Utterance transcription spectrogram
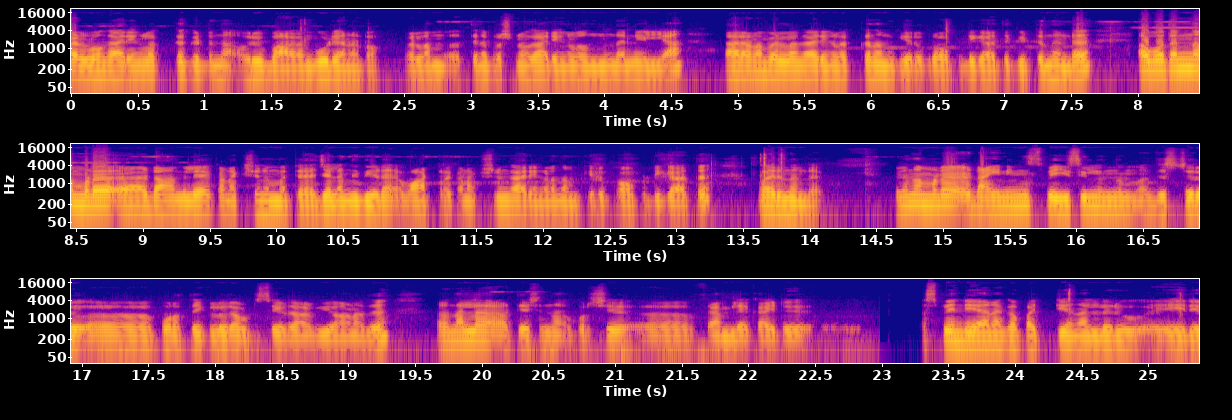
വെള്ളവും കാര്യങ്ങളൊക്കെ കിട്ടുന്ന ഒരു ഭാഗം കൂടിയാണ് കേട്ടോ വെള്ളത്തിന് പ്രശ്നമോ കാര്യങ്ങളോ ഒന്നും തന്നെ ഇല്ല. ധാരാളം വെള്ളം കാര്യങ്ങളൊക്കെ നമുക്ക് ഈ ഒരു പ്രോപ്പർട്ടിക്കകത്ത് കിട്ടുന്നുണ്ട്. അതുപോലെ തന്നെ നമ്മുടെ ഡാമിലെ കണക്ഷനും മറ്റേ ജലനിധിയുടെ വാട്ടർ കണക്ഷനും കാര്യങ്ങളും നമുക്ക് ഈ ഒരു പ്രോപ്പർട്ടിക്കകത്ത് വരുന്നുണ്ട്. പിന്നെ നമ്മുടെ ഡൈനിങ് സ്പേസിൽ നിന്നും ജസ്റ്റ് ഒരു പുറത്തേക്കുള്ള ഒരു ഔട്ട് സൈഡ് വ്യൂ ആണത്. നല്ല അത്യാവശ്യം കുറച്ച് ഫാമിലിയൊക്കെ ആയിട്ട് സ്പെൻഡ് ചെയ്യാനൊക്കെ പറ്റിയ നല്ലൊരു ഏരിയ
